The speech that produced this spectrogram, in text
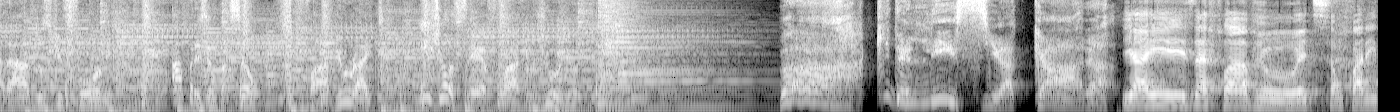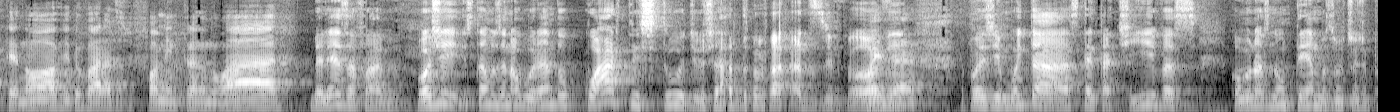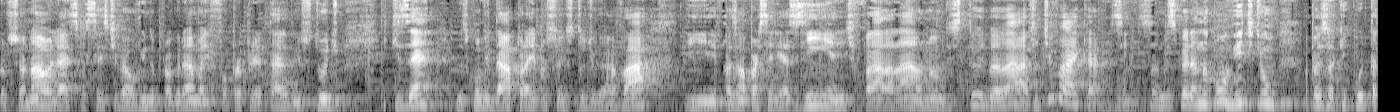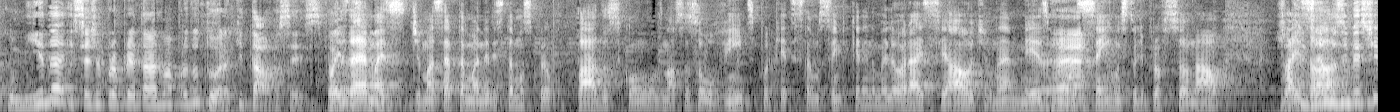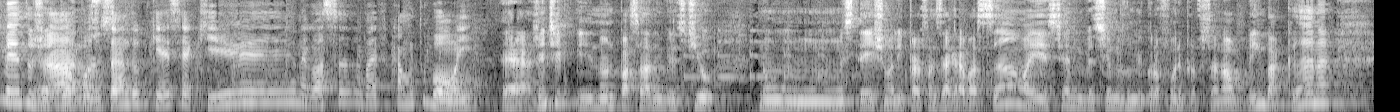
Varados de Fome. Apresentação: Fábio Wright e José Flávio Júnior. Ah, que delícia, cara! E aí, Zé Flávio, edição 49 do Varados de Fome entrando no ar. Beleza, Fábio? Hoje estamos inaugurando o quarto estúdio já do Varados de Fome. Pois é. Depois de muitas tentativas, como nós não temos um estúdio profissional, aliás, se você estiver ouvindo o programa e for proprietário do estúdio e quiser nos convidar para ir para o seu estúdio gravar e fazer uma parceriazinha, a gente fala lá o nome do estúdio, blá, blá, a gente vai, cara. Assim, estamos esperando o convite de um, uma pessoa que curta comida e seja proprietária de uma produtora. Que tal vocês? Pois é, mas de uma certa maneira estamos preocupados com os nossos ouvintes, porque estamos sempre querendo melhorar esse áudio, né? Mesmo É. sem um estúdio profissional. Já Mas, fizemos ó, investimentos Eu já. tô nós- apostando que esse aqui o negócio vai ficar muito bom, hein? É, a gente no ano passado investiu num station ali para fazer a gravação, aí esse ano investimos num microfone profissional bem bacana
